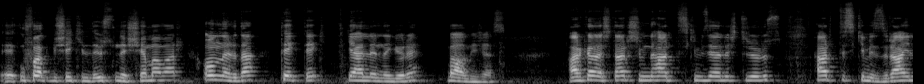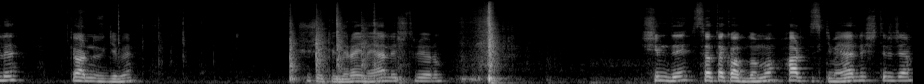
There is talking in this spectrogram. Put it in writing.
E, ufak bir şekilde üstünde şema var. Onları da tek tek yerlerine göre bağlayacağız. Arkadaşlar şimdi hard diskimizi yerleştiriyoruz. Hard diskimiz raylı. Gördüğünüz gibi. Şu şekilde rayına yerleştiriyorum. Şimdi SATA kablomu hard diskime yerleştireceğim.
